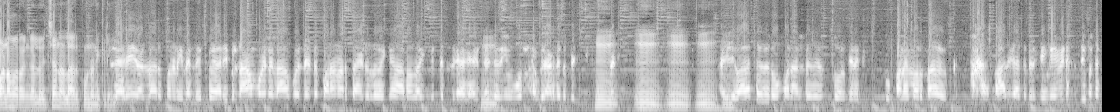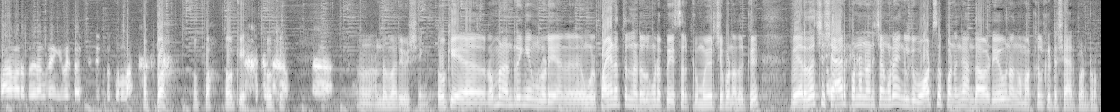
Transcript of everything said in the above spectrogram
பனைமரங்கள் வச்சா நல்லா இருக்கும்னு நினைக்கிறீங்க? நிறைய நல்லா இருக்கும்னு நினைக்கிறேன். இப்ப லாபம் இல்லை லாபம் இல்லைட்டு பனை மரத்தை ஐநூறு ரூபாய்க்கும் அறுநூறு ரூபாய்க்கு வித்துட்டு இருக்காங்க வரைக்கும் ஊர்ல அப்படி நடந்துட்டு இது வளர்த்தது ரொம்ப நல்லதுன்னு தோணுது எனக்கு. பனை மரம் தான் பாதுகாத்துட்டு இருக்கு. எங்க வீட்டை சுத்தி கொஞ்சம் பனை சொல்லலாம். அப்பா அப்பா. ஓகே ஓகே அந்த மாதிரி விஷயங்கள். ஓகே ரொம்ப நன்றிங்க உங்களுடைய அஹ், உங்களோட பயணத்தில் நடுவில் கூட பேசுறதுக்கு முயற்சி பண்ணதுக்கு. வேற ஏதாச்சும் ஷேர் பண்ணணும்னு நினைச்சா கூட எங்களுக்கு வாட்ஸ்அப் பண்ணுங்க. அந்த ஆடியோவும் நாங்கள் மக்கள்கிட்ட ஷேர் பண்றோம்.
